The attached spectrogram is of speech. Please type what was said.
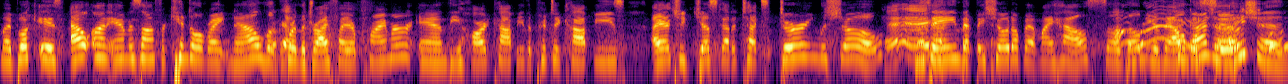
My book is out on Amazon for Kindle right now. Look Okay. for the Dry Fire Primer and the hard copy, the printed copies. I actually just got a text during the show Hey. saying that they showed up at my house, so they'll be available soon. Congratulations.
